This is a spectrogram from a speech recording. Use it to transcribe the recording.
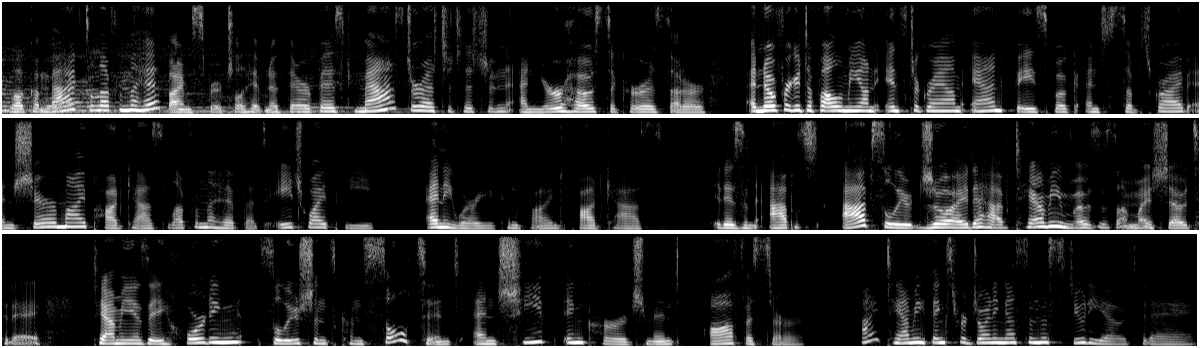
Welcome back to Love from the Hip. I'm spiritual hypnotherapist, master esthetician, and your host, Sakura Sutter. And don't forget to follow me on Instagram and Facebook and to subscribe and share my podcast, Love from the Hip. That's HYP, anywhere you can find podcasts. It is an abs- absolute joy to have Tammy Moses on my show today. Tammy is a hoarding solutions consultant and chief encouragement officer. Hi, Tammy. Thanks for joining us in the studio today.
